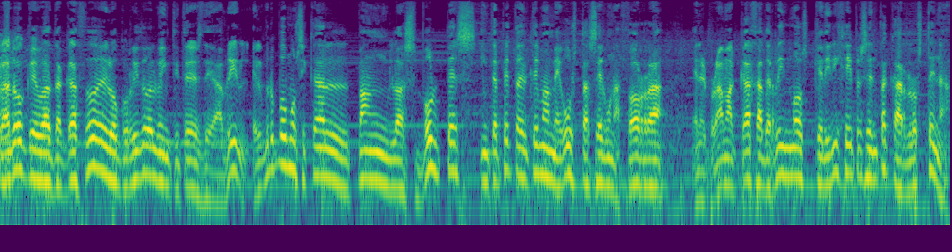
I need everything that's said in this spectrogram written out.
Claro que batacazo el ocurrido el 23 de abril. El grupo musical Pan Las Volpes interpreta el tema Me gusta ser una zorra en el programa Caja de Ritmos que dirige y presenta Carlos Tena.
